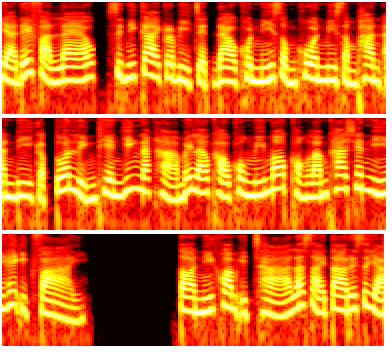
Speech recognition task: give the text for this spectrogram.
อย่าได้ฝันแล้ว สิทธินิกายกระบี่เจ็ดดาวคนนี้สมควรมีสัมพันธ์อันดีกับต้วนหลิงเทียนยิ่งนักหาไม่แล้วเขาคงมีมอบของล้ำค่าเช่นนี้ให้อีกฝ่าย ตอนนี้ความอิจฉาและสายตาริษยา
